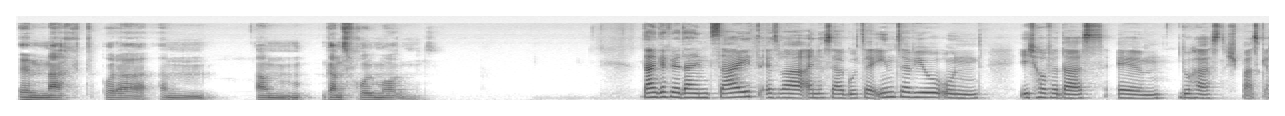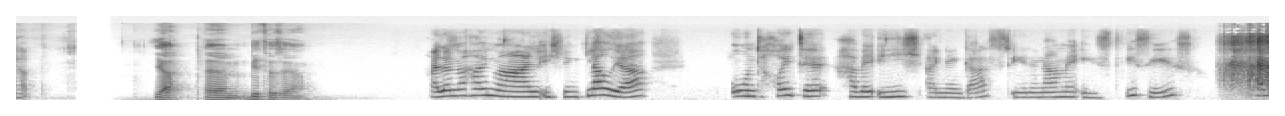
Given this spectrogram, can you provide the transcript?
im Nacht oder am, am ganz früh morgens. Danke für deine Zeit. Es war ein sehr gutes Interview und ich hoffe, dass ähm, du hast Spaß gehabt. Ja, ähm, bitte sehr. Hallo noch einmal, ich bin Claudia und heute habe ich einen Gast. Ihr Name ist Isis. Hallo.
